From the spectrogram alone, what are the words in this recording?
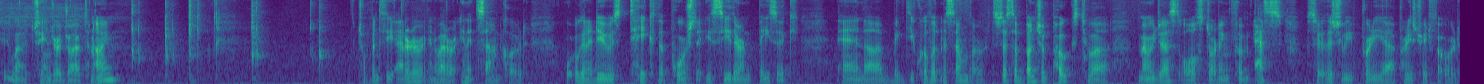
Okay, we're going to change our drive to 9. Jump into the editor and write our init sound code what we're going to do is take the portion that you see there in BASIC and uh, make the equivalent in assembler. It's just a bunch of pokes to a memory jest, all starting from S. So this should be pretty uh, pretty straightforward.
